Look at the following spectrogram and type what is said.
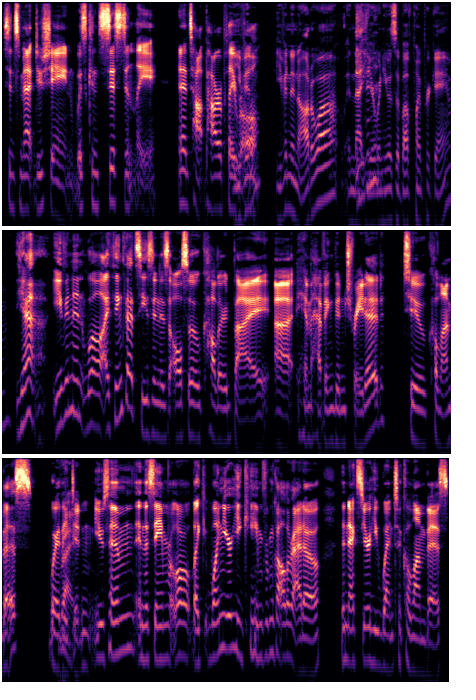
since Matt Duchene was consistently in a top power play role. Even even in Ottawa in that Even year when he was above point per game. Yeah, even in well, I think that season is also colored by uh, him having been traded to Columbus, where they Right. didn't use him in the same role. Like one year he came from Colorado, the next year he went to Columbus.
